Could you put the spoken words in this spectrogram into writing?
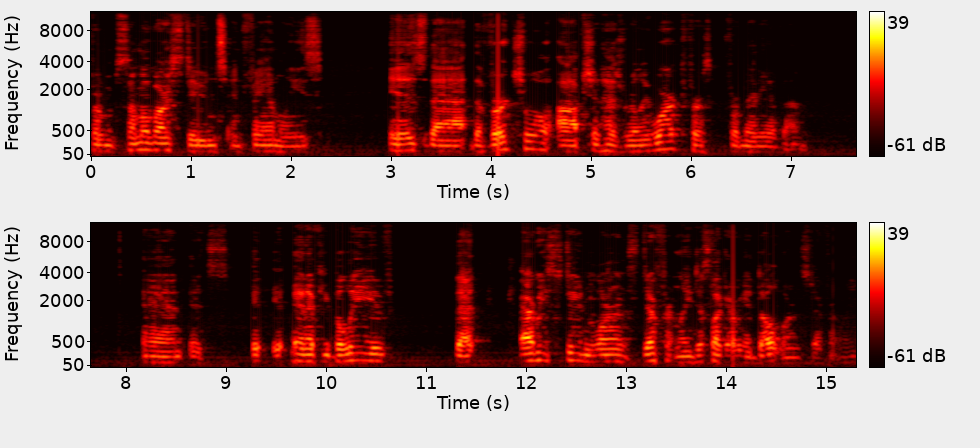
from some of our students and families is that the virtual option has really worked for for many of them and it's it, it, and if you believe that every student learns differently just like every adult learns differently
